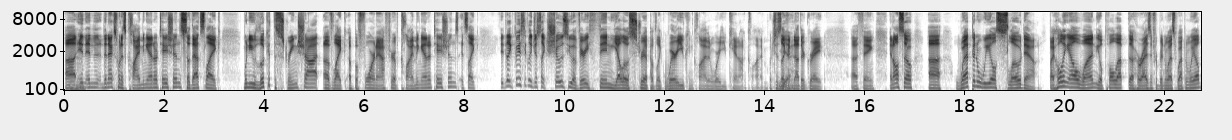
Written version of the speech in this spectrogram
Uh, and, and the next one is climbing annotations. So that's like when you look at the screenshot of like a before and after of climbing annotations, it's like it like basically just like shows you a very thin yellow strip of like where you can climb and where you cannot climb, which is like Yeah. another great uh, thing. And also, uh, weapon wheel slowdown. By holding L1, you'll pull up the Horizon Forbidden West weapon wheel.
